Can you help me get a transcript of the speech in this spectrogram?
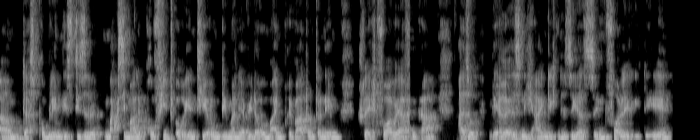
ähm, das Problem ist diese maximale Profitorientierung, die man ja wiederum einem Privatunternehmen schlecht vorwerfen kann. Also wäre es nicht eigentlich eine sehr sinnvolle Idee,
